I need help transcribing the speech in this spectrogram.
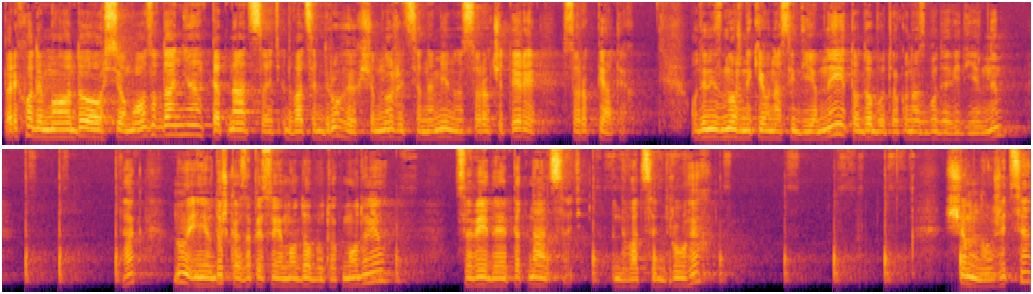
Переходимо до сьомого завдання 15 22, що множиться на мінус 44 45. Один із множників у нас від'ємний, то добуток у нас буде від'ємним. Так? Ну і в дужках записуємо добуток модулів. Це вийде 15 22, що множиться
